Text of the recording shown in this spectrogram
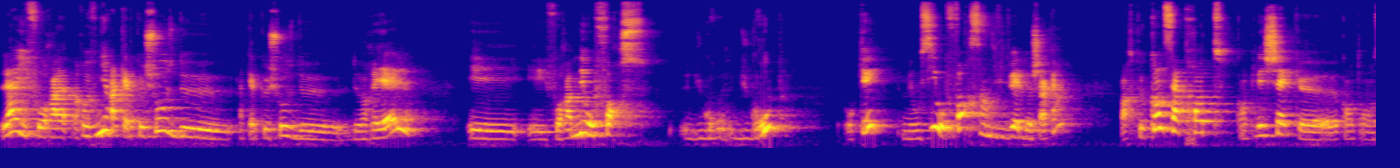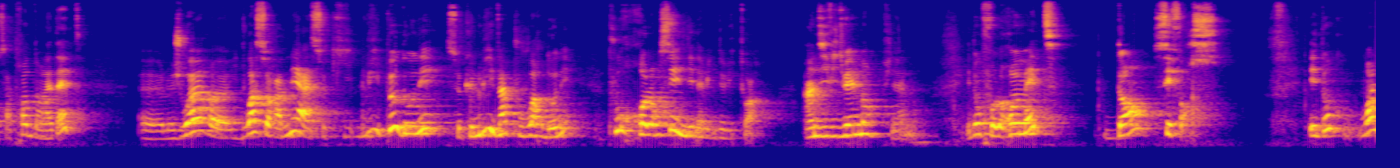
là, il faut revenir à quelque chose de, à quelque chose de, de réel et, il faut ramener aux forces du, du groupe, ok, mais aussi aux forces individuelles de chacun. Parce que quand ça trotte, quand l'échec, quand on, ça trotte dans la tête, euh, le joueur, euh, il doit se ramener à ce qui lui peut donner, ce que lui va pouvoir donner pour relancer une dynamique de victoire, individuellement finalement. Et donc, il faut le remettre dans ses forces. Et donc, moi,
